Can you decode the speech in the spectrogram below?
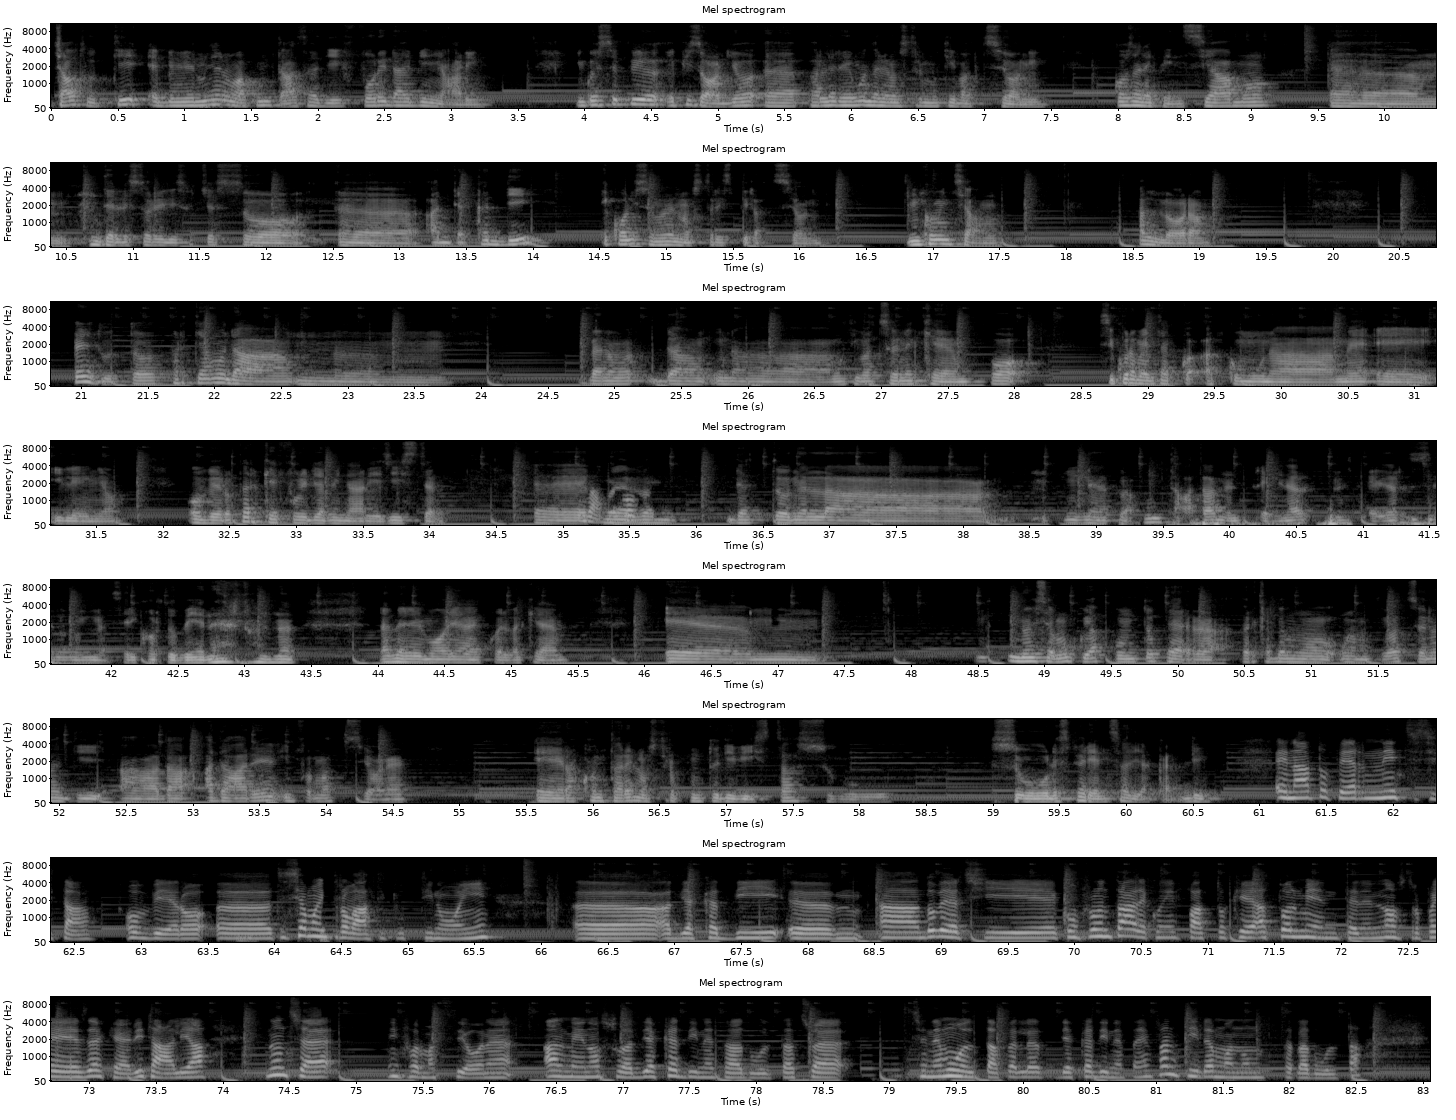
Ciao a tutti e benvenuti a una nuova puntata di Fuori dai binari. In questo epi- episodio eh, parleremo delle nostre motivazioni, cosa ne pensiamo ehm, delle storie di successo eh, ADHD e quali sono le nostre ispirazioni. Incominciamo. Allora, prima di tutto partiamo da, un, um, da, da una motivazione che è un po' sicuramente acc- accomuna me e Ilenia, ovvero perché Fuori dai binari esiste. Eh, Esatto. come avevamo detto nella, nella prima puntata, nel trailer, nel trailer se, non, se ricordo bene, non- la mia memoria è quella che è. Ehm, noi siamo qui appunto per, perché abbiamo una motivazione di, a, da- a dare informazione e raccontare il nostro punto di vista su, sull'esperienza di HD. È nato per necessità, ovvero eh, ci siamo ritrovati tutti noi eh, ADHD ehm, a doverci confrontare con il fatto che attualmente nel nostro paese, che è l'Italia, non c'è informazione, almeno sull'ADHD in età adulta, cioè ce n'è molta per l'ADHD in età infantile, ma non per l'adulta.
